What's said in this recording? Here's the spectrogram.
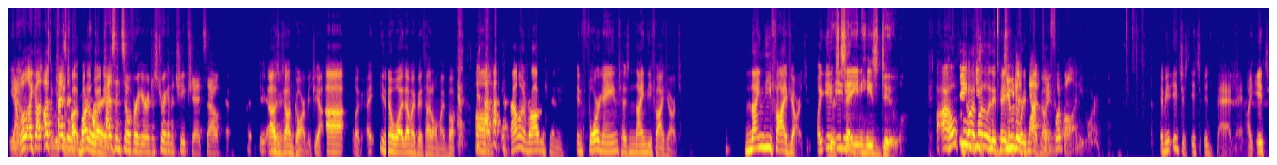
You yeah, know? well, like uh, us peasants, By- by the us way- peasants over here are just drinking the cheap shit. So I was gonna say I'm garbage. Yeah. Uh, look, I, you know what? That might be the title of my book. Um, Allen Robinson in four games has 95 yards. 95 yards. Like it- you're it is- saying he's due. I hope. By, by the way, they paid due him to 45 not play million. football anymore. I mean, it's just it's it's bad, man. Like it's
